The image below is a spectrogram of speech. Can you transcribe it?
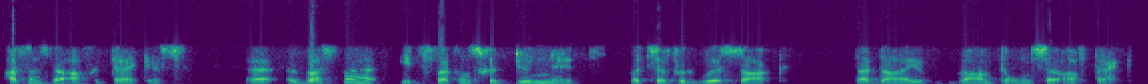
As ons nou afgetrek is uh, was daar iets wat ons gedoen het wat sou veroorsaak dat daai beampte ons sou aftrek?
